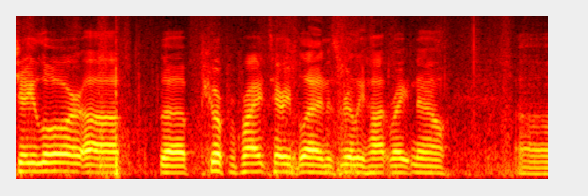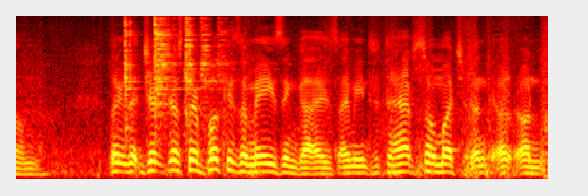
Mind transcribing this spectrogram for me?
J. Lohr, uh, the pure proprietary blend is really hot right now. Um, look, at that- ju- just their book is amazing, guys. I mean, to, to have so much on, on, on-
